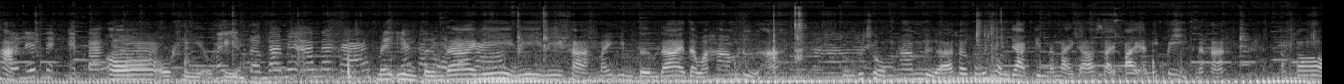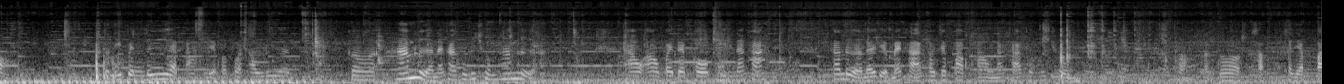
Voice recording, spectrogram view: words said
ค่ะ อิ่มแล้วเรียกเด็กเก็บตังค์อ๋อค่ะโอเคโอไม่เค อิ่มเติมได้ไม่อั้นนะคะไม่อิ่มเติมได้นี่นี่นี่ค่ะ ไม่อิ่มเติมได้แต่ว่าห้ามเหลือคุณ ผู้ชมห้ามเหลือ ถ้าคุณผู้ชมอยากกินอันไหนก็เอาใส่ไปอันนี้ปีกนะคะ แล้วก็ตัวนี้เป็นเลือดอะเดี๋ยวประกอบเอาเลือด ก็ห้ามเหลือนะคะ คุณผู้ชมห้ามเหลือ เอาเอาไปแต่พอกินนะคะ ถ้าเหลือแล้วเดี๋ยวแม่ค้าเขาจะปรับเอานะคะคุณผู้ชมแล้วก็ขับขยับไป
